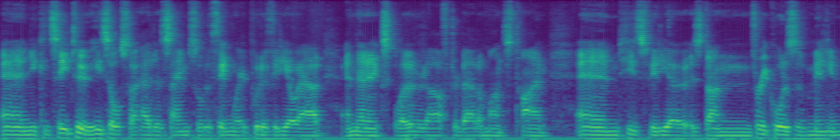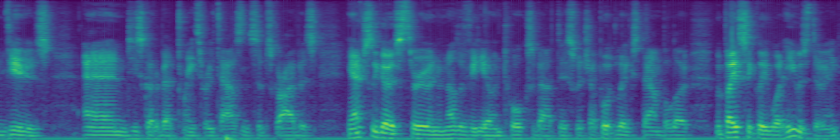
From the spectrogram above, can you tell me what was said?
and you can see too he's also had the same sort of thing where he put a video out and then it exploded after about a month's time. And his video has done three quarters of a million views and he's got about 23,000 subscribers. He actually goes through in another video and talks about this, which I put links down below. But basically, what he was doing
